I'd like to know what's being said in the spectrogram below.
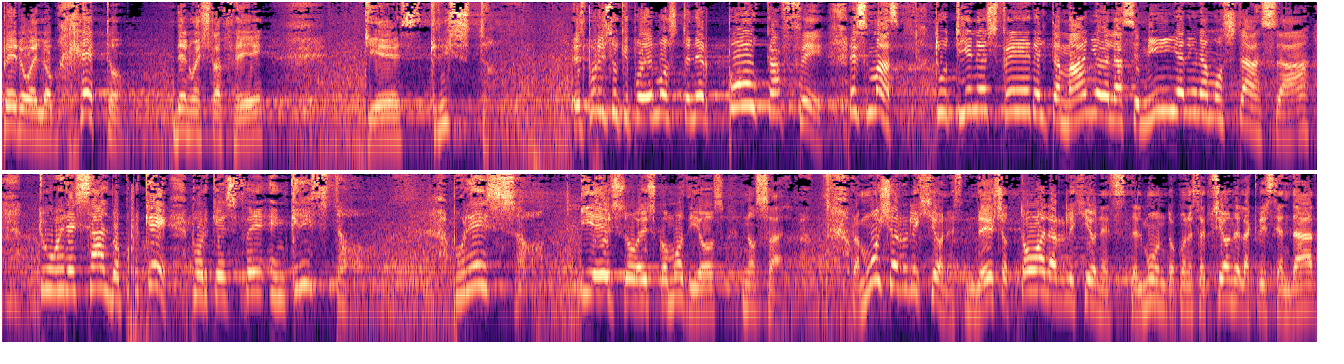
pero el objeto de nuestra fe, que es Cristo. Es por eso que podemos tener poca fe. Es más, tú tienes fe del tamaño de la semilla de una mostaza, tú eres salvo. ¿Por qué? Porque es fe en Cristo. Por eso. Y eso es como Dios nos salva. Muchas religiones, de hecho todas las religiones del mundo, con excepción de la cristiandad,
